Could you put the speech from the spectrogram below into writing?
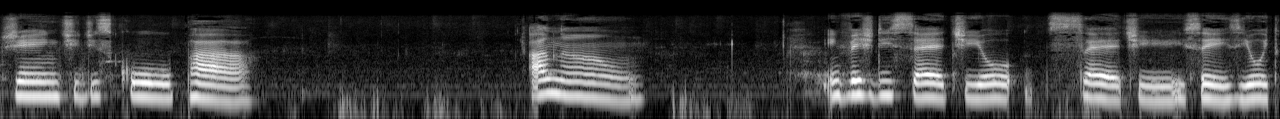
Gente, desculpa. Ah, não. Em vez de sete, ou sete, seis e oito,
